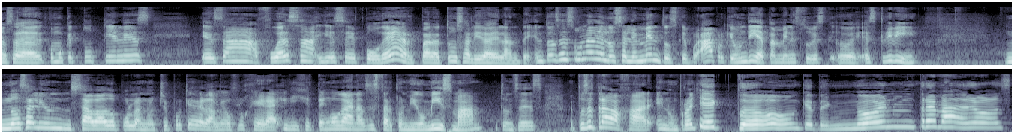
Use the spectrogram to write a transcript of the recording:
O sea, como que tú tienes esa fuerza y ese poder para tú salir adelante. Entonces, uno de los elementos que, ah, porque un día también estuve, eh, escribí, no salí un sábado por la noche porque de verdad me flojera y dije, tengo ganas de estar conmigo misma. Entonces me puse a trabajar en un proyecto que tengo entre manos,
